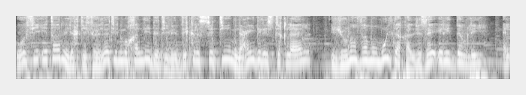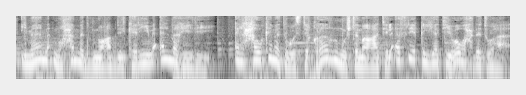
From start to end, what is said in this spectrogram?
وفي إطار الاحتفالات المخلدة للذكرى الستين لعيد الاستقلال ينظم ملتقى الجزائر الدولي الإمام محمد بن عبد الكريم المغيلي. الحوكمة واستقرار المجتمعات الأفريقية ووحدتها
